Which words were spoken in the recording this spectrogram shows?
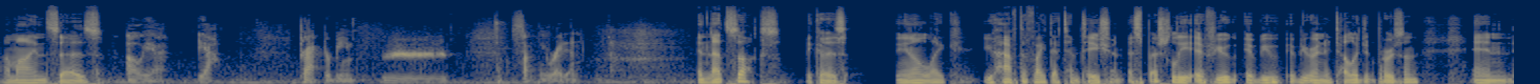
my mind says, Oh, yeah, yeah. Tractor beam. Suck me right in. And that sucks because, you know, like you have to fight that temptation, especially if you, if you, if you're an intelligent person and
